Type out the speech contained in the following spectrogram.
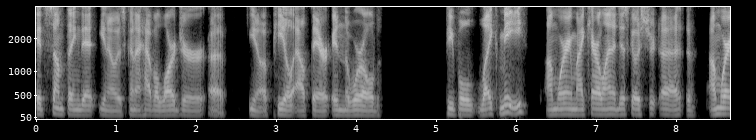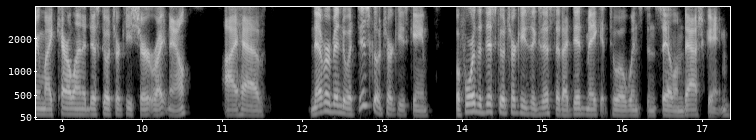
it's something that you know is going to have a larger uh, you know appeal out there in the world people like me I'm wearing my Carolina Disco shirt. Uh, I'm wearing my Carolina Disco Turkey shirt right now. I have never been to a Disco Turkeys game. Before the Disco Turkeys existed, I did make it to a Winston Salem Dash game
